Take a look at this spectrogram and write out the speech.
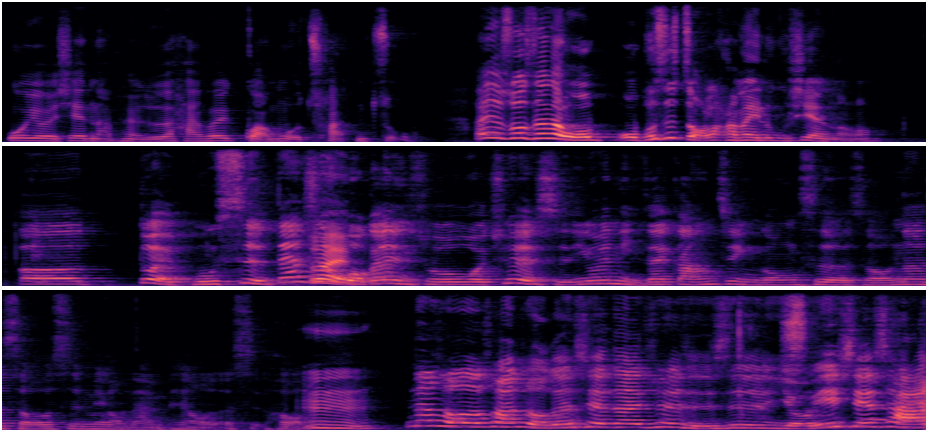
我有一些男朋友就是还会管我穿着，而且说真的，我我不是走辣妹路线哦。呃，对，不是，但是我跟你说，我确实，因为你在刚进公司的时候，那时候是没有男朋友的时候，嗯，那时候的穿着跟现在确实是有一些差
